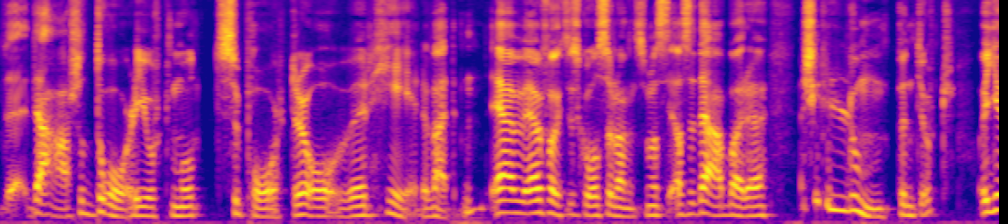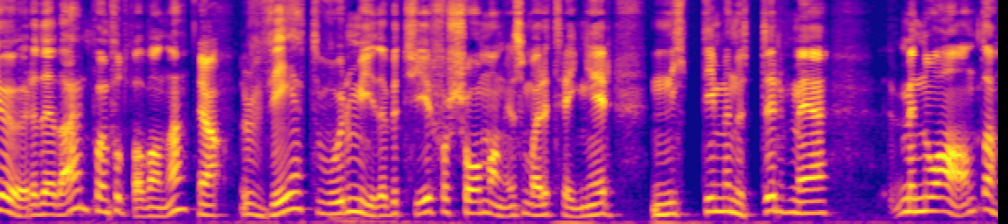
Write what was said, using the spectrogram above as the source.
det er så dårlig gjort mot supportere over hele verden. Jeg, jeg vil faktisk gå så langt som å si altså Det er bare det er skikkelig lompent gjort å gjøre det der på en fotballbane. Du vet hvor mye det betyr for så mange som bare trenger 90 minutter med, med noe annet da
